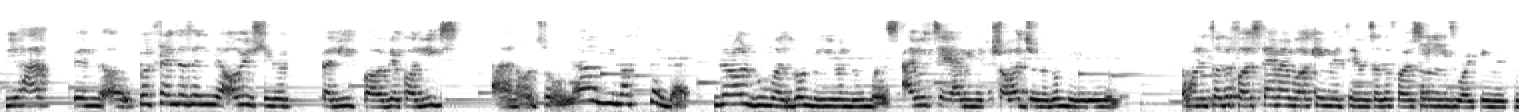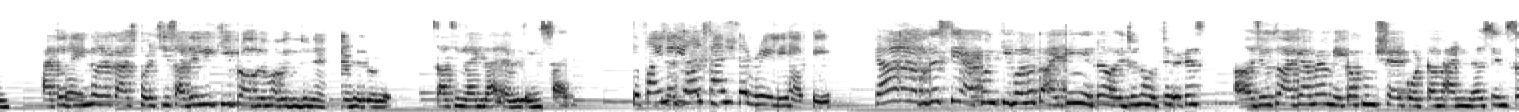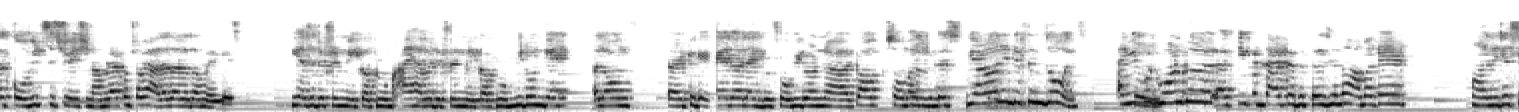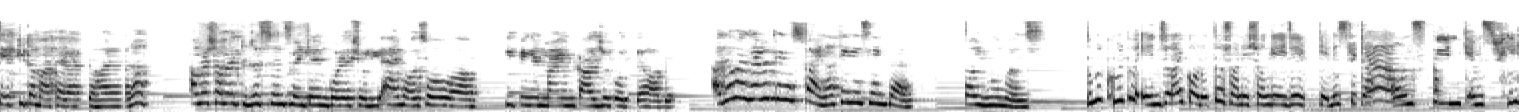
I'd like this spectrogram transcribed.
We have been uh, good friends as in obviously we're colleague, uh, we're colleagues, and also yeah, we nothing like that. They're all rumors. Don't believe in rumors. I would say, I mean, it's সবার জন্য don't believe in rumors. Come on, it's not the first time I'm working with him. It's not the first time he's working with me. এত দিন ধরে কাজ করছি suddenly কি problem হবে দুজনের ভেতরে something like that everything is fine তো finally all fans are really happy because কি এখন কি বলতো আই থিঙ্ক এটা ওই জন্য হচ্ছে বিকজ যেহেতু আগে আমরা মেকআপ রুম শেয়ার করতাম and since the Covid situation আমরা এখন সবাই আলাদা আলাদা হয়ে গেছি He has a different makeup room I have a different makeup room we don't get along uh, together like before we don't uh, talk so much Hmm. because we are all in different zones and we Hmm. would want to uh, keep it that way because you know আমাদের আহ, নিজের সেফটিটা মাথায় রাখতে হয় না আমরা সবাই একটু distance maintain করে চলি and also keeping in mind কাজও করতে হবে otherwise everything is fine nothing is like that all rumours তুমি খুব একটু এনজয় করো তো সনের সঙ্গে এই যে কেমিস্ট্রিটা Yeah. On screen chemistry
